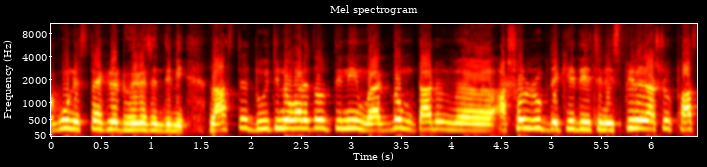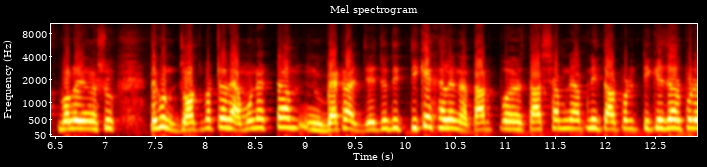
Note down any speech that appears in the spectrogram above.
আগুন স্ট্রাইক রেট হয়ে গেছেন তিনি। লাস্টে দুই তিন ওভারে তো তিনি একদম তার আসল রূপ দেখিয়ে দিয়েছেন স্পিনের আসুক ফাস্ট বলিং আসুক। দেখুন জজ বাটলার এমন একটা ব্যাটার যে যদি টিকে খেলে না, তার তার সামনে আপনি তারপরে টিকে যাওয়ার পরে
